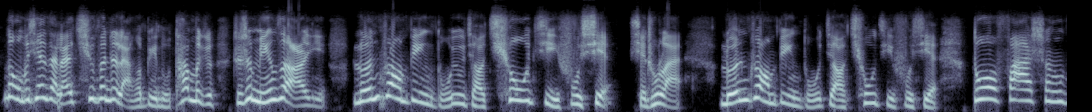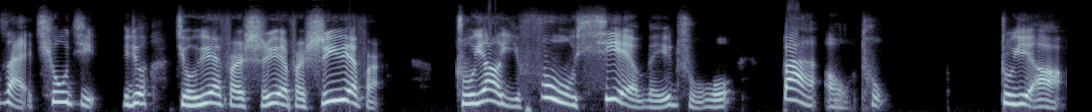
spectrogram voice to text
那我们现在来区分这两个病毒，它们就只是名字而已。轮状病毒又叫秋季腹泻，写出来。轮状病毒叫秋季腹泻，多发生在秋季，也就九月份、十月份、十一月份，主要以腹泻为主，伴呕吐。注意啊。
